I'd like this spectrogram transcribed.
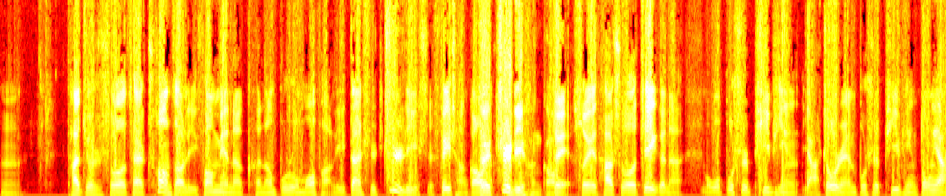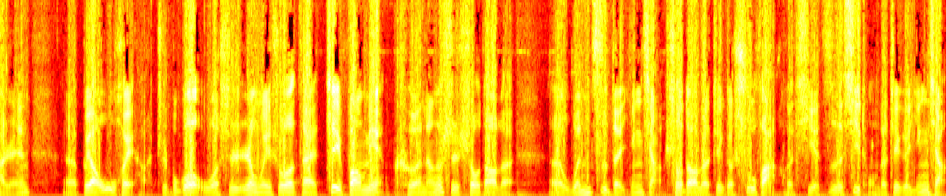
嗯。他就是说，在创造力方面呢，可能不如模仿力，但是智力是非常高的。对，智力很高。对，所以他说这个呢，我不是批评亚洲人，不是批评东亚人，呃，不要误会哈。只不过我是认为说，在这方面可能是受到了呃文字的影响，受到了这个书法和写字系统的这个影响。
